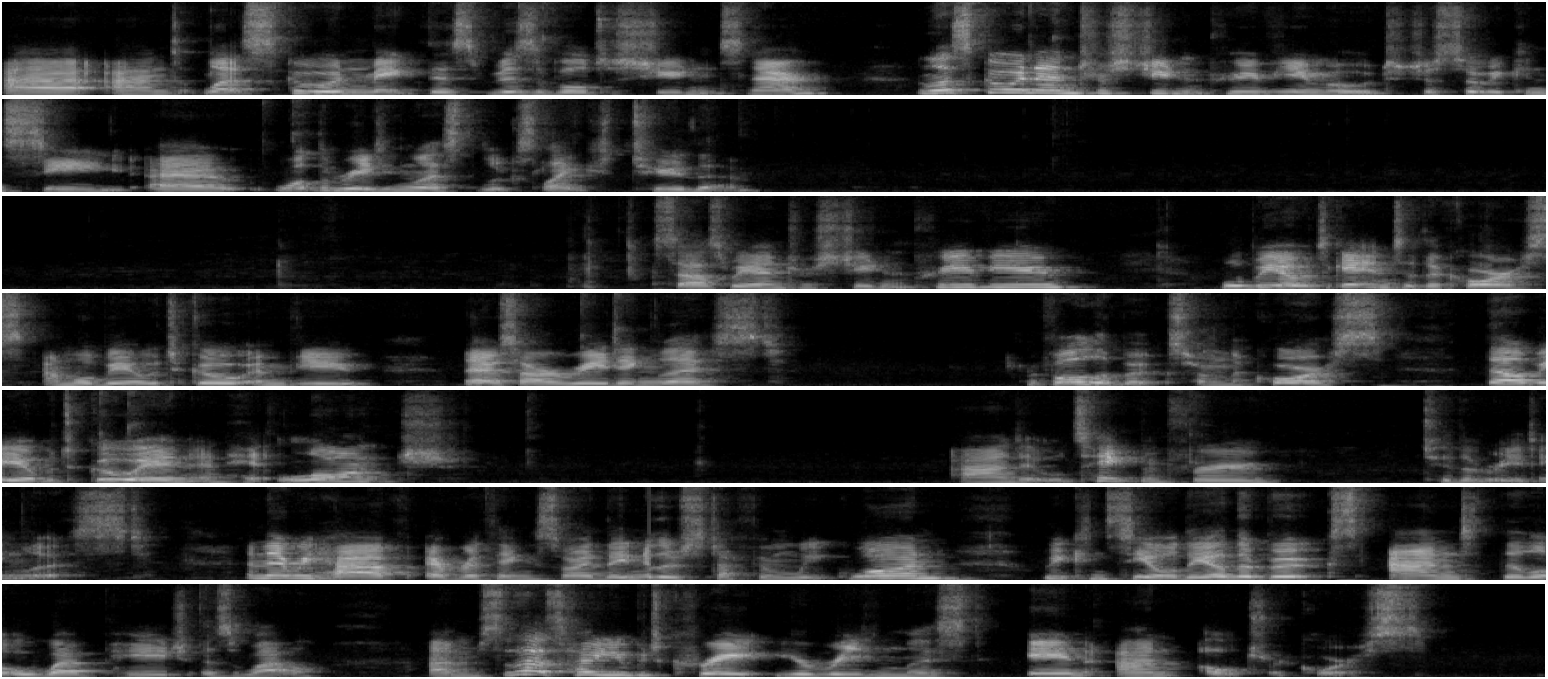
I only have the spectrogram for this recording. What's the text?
Uh, and let's go and make this visible to students now. Let's go and enter student preview mode just so we can see uh, what the reading list looks like to them. So as we enter student preview, we'll be able to get into the course and we'll be able to go and view, there's our reading list with all the books from the course. They'll be able to go in and hit launch and it will take them through to the reading list. And there we have everything. So they know there's stuff in week one. We can see all the other books and the little web page as well. Um, so that's how you would create your reading list in an Ultra course.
